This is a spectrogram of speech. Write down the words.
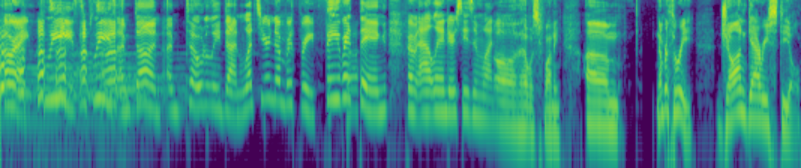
All right, please, please, I'm done. I'm totally done. What's your number three favorite thing from Outlander season one? oh, that was funny. Um, number three, Jon Gary Steele,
